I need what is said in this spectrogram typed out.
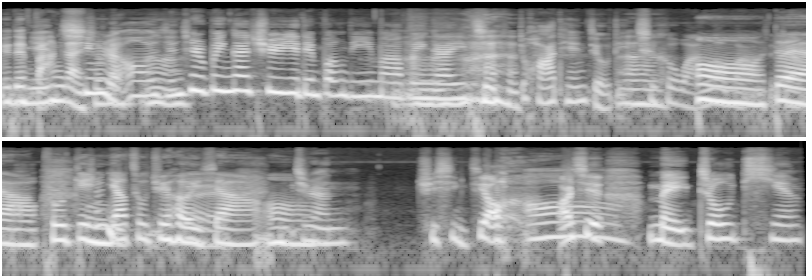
有点反年感是吧？轻人哦，嗯。年轻人不应该去夜店蹦迪吗？不应该一起花天酒地、吃喝玩乐吗？对啊所以你要出去喝一下，嗯。你居然去信教，哦，而且每周天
